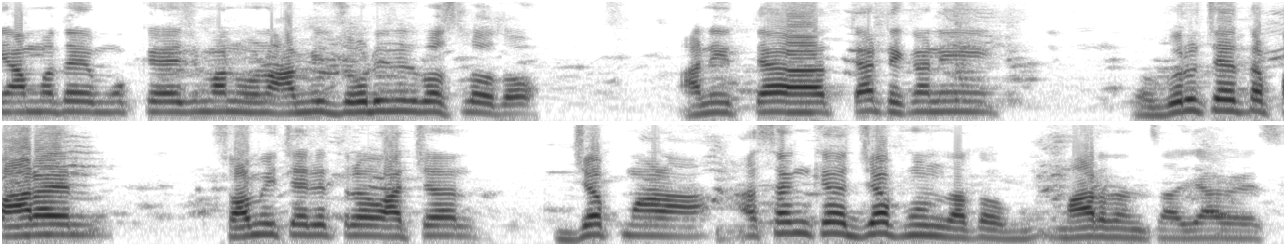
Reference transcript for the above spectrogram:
यामध्ये मुख्य यजमान म्हणून आम्ही जोडीनेच बसलो होतो. आणि त्या त्या ठिकाणी गुरुचरित्र पारायण स्वामी चरित्र वाचन जपमाळा असंख्य जप होऊन जातो महाराजांचा यावेळेस.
